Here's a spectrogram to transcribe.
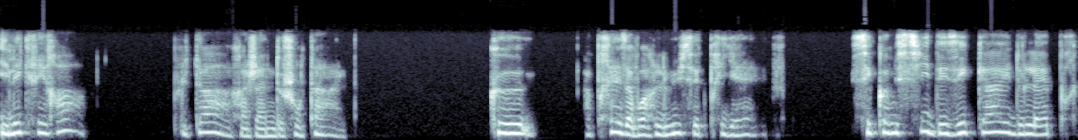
il écrira plus tard à Jeanne de Chantal que, après avoir lu cette prière, c'est comme si des écailles de lèpre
